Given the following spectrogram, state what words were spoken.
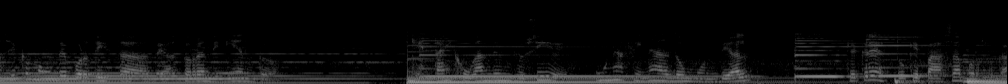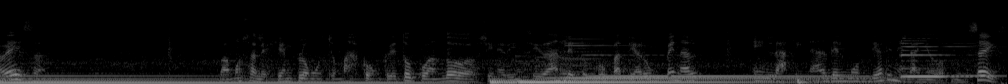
así como un deportista de alto rendimiento, que está jugando inclusive una final de un mundial, ¿qué crees tú que pasa por su cabeza? Vamos al ejemplo mucho más concreto cuando Zinedine Zidane le tocó patear un penal en la final del mundial en el año 2006.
